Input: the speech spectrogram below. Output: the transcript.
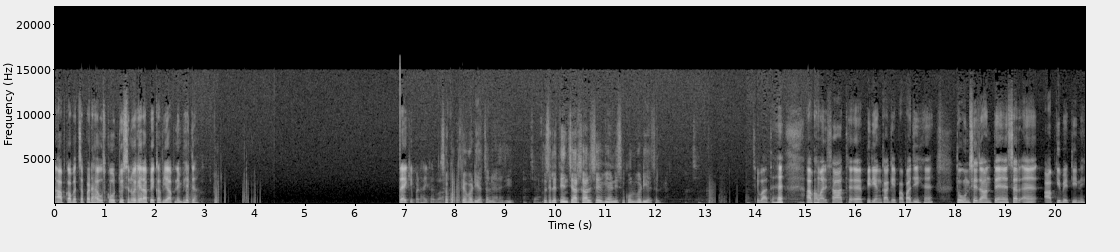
आपका बच्चा पढ़ा है उसको ट्यूशन वगैरह पे कभी आपने भेजा? की पढ़ाई करवा। स्कूल के बढ़िया चल रहा है जी। अच्छा। पिछले तीन चार साल से बी स्कूल बढ़िया चल रहा है। अच्छी। बात है। अब हमारे साथ प्रियंका के पापा जी हैं तो उनसे जानते हैं सर आपकी बेटी ने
